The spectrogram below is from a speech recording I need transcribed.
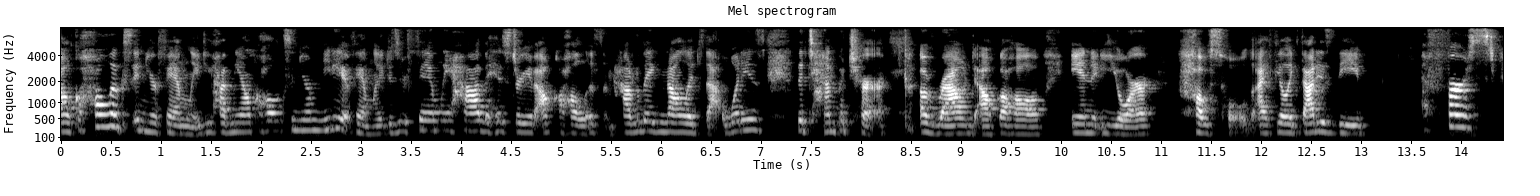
alcoholics in your family? Do you have any alcoholics in your immediate family? Does your family have a history of alcoholism? How do they acknowledge that? What is the temperature around alcohol in your household? I feel like that is the first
